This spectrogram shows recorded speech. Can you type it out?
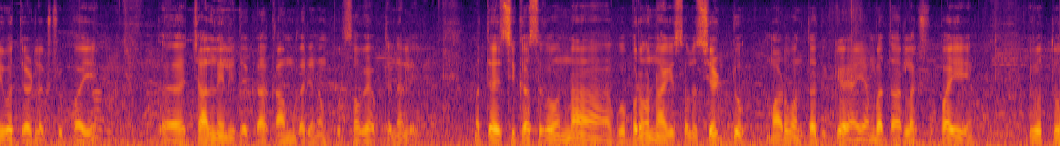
ಐವತ್ತೆರಡು ಲಕ್ಷ ರೂಪಾಯಿ ಚಾಲನೆಯಲ್ಲಿದೆ ಕಾಮಗಾರಿ ನಮ್ಮ ಪುರಸಭಾ ವ್ಯಾಪ್ತಿನಲ್ಲಿ. ಮತ್ತು ಹಸಿ ಕಸವನ್ನು ಗೊಬ್ಬರವನ್ನಾಗಿಸಲು ಶೆಡ್ಡು ಮಾಡುವಂಥದ್ದಕ್ಕೆ ಎಂಬತ್ತಾರು ಲಕ್ಷ ರೂಪಾಯಿ ಇವತ್ತು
